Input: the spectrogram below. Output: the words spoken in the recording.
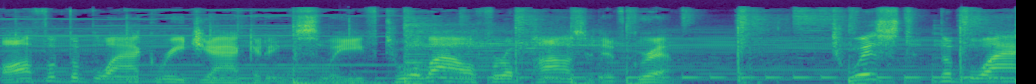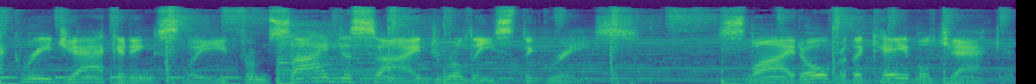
off of the black rejacketing sleeve to allow for a positive grip. Twist the black rejacketing sleeve from side to side to release the grease. Slide over the cable jacket.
